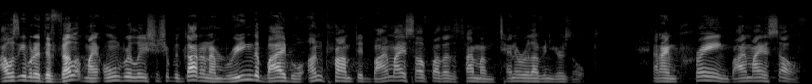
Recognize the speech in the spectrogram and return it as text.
I was able to develop my own relationship with God. And I'm reading the Bible unprompted by myself by the time I'm 10 or 11 years old. And I'm praying by myself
